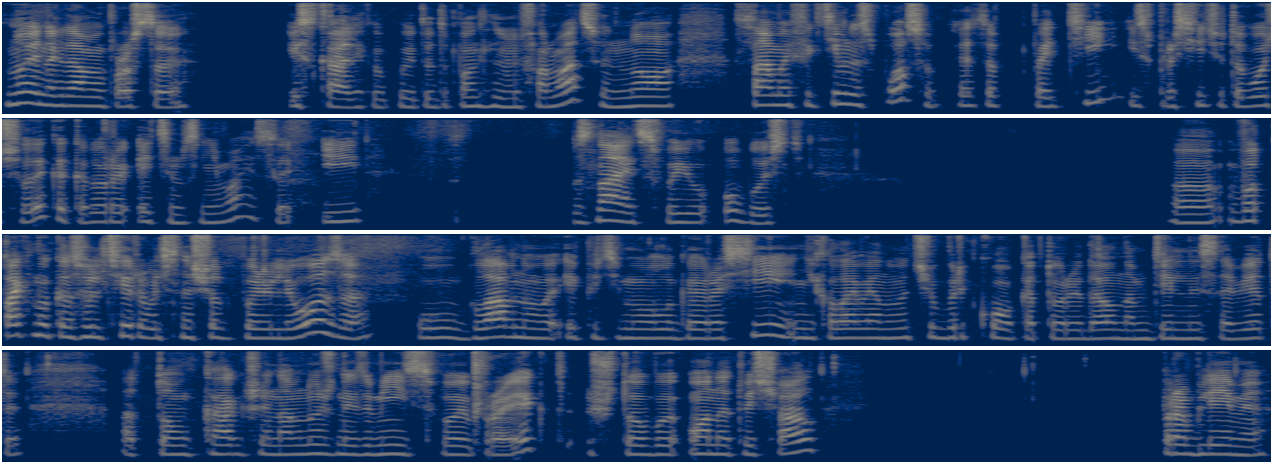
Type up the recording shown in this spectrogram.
ну, иногда мы просто искали какую-то дополнительную информацию, но самый эффективный способ — это пойти и спросить у того человека, который этим занимается и знает свою область. Э, вот так мы консультировались насчет боррелиоза у главного эпидемиолога России Николая Ивановича Брико, который дал нам дельные советы о том, как же нам нужно изменить свой проект, чтобы он отвечал проблеме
